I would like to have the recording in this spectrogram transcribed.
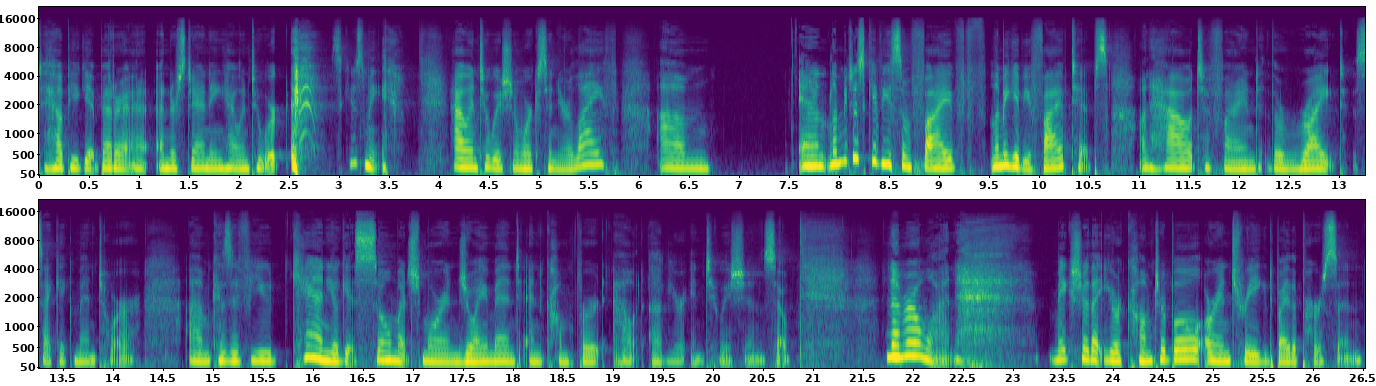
to help you get better at understanding how into work. excuse me, how intuition works in your life. Um, and let me just give you some five, let me give you five tips on how to find the right psychic mentor because um, if you can, you'll get so much more enjoyment and comfort out of your intuition. So, number one, make sure that you're comfortable or intrigued by the person,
